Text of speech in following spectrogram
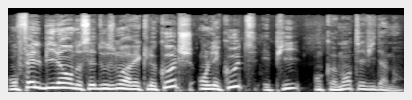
on fait le bilan de ces 12 mois avec le coach, on l'écoute et puis on commente évidemment.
